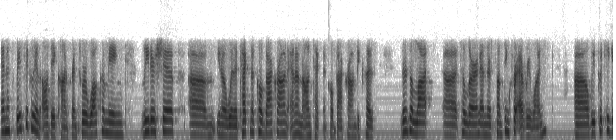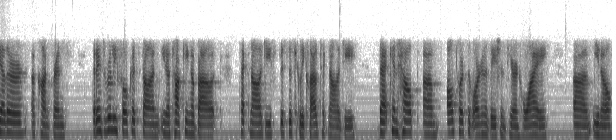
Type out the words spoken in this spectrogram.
and it's basically an all-day conference. We're welcoming leadership, um, you know, with a technical background and a non-technical background because there's a lot uh, to learn and there's something for everyone. Uh, we put together a conference that is really focused on, you know, talking about technology, specifically cloud technology, that can help um, all sorts of organizations here in Hawaii, um, you know,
